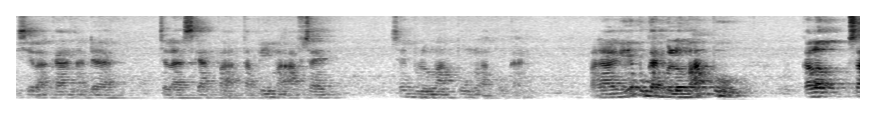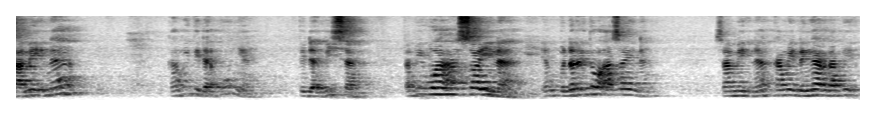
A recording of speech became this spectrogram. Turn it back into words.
Silakan ada jelaskan Pak, tapi maaf saya saya belum mampu melakukan. Padahal ini bukan belum mampu. Kalau sami'na kami tidak punya, tidak bisa. Tapi wa asoina, yang benar itu wa asoina. Sami'na kami dengar tapi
